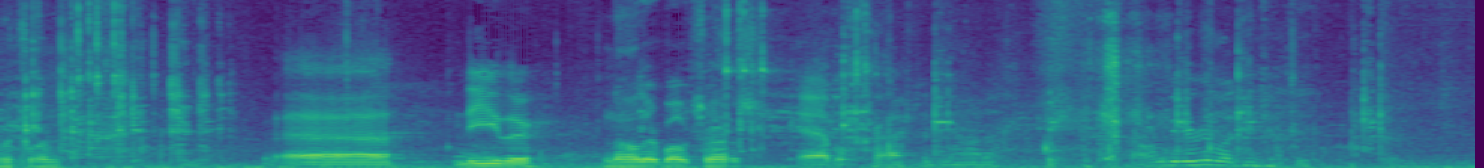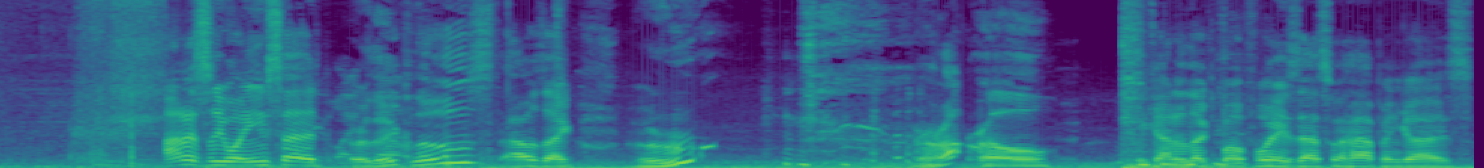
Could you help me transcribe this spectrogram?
Which one? Uh, neither. No, they're both trash. Yeah, both trash to be honest. I'm gonna be real with you, Jesse. Honestly, when you said, Like, are they closed? I was like, "Rot roll. We gotta look both ways. That's what happened, guys.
